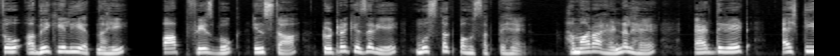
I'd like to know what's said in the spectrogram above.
तो अभी के लिए इतना ही। आप फेसबुक इंस्टा ट्विटर के ज़रिए मुझ तक पहुँच सकते हैं। हमारा हैंडल है at the rate H T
